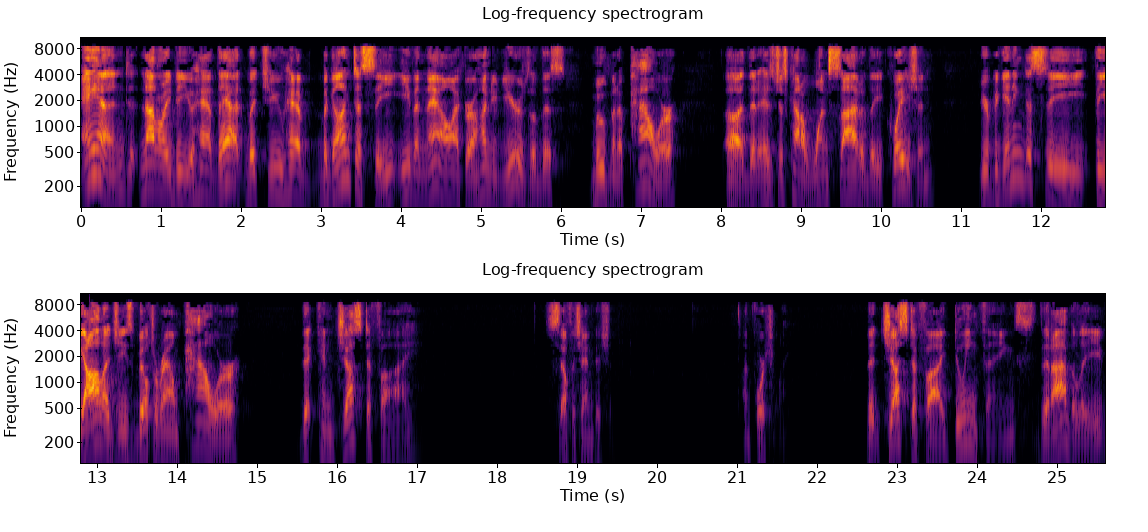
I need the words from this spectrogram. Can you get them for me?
And not only do you have that, but you have begun to see, even now, after a hundred years of this movement of power, uh, that has just kind of one side of the equation, you're beginning to see theologies built around power that can justify selfish ambition. Unfortunately. That justify doing things that I believe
